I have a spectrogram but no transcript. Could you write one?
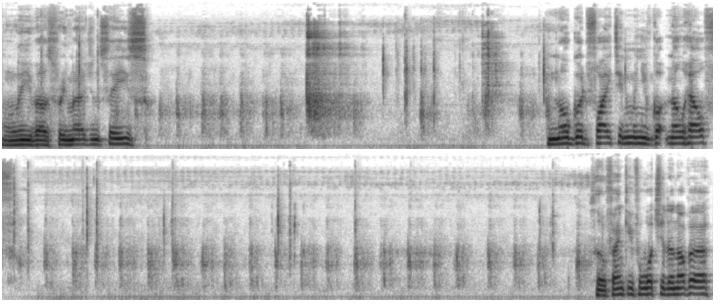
I'll leave those for emergencies. No good fighting when you've got no health. So thank you for watching another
